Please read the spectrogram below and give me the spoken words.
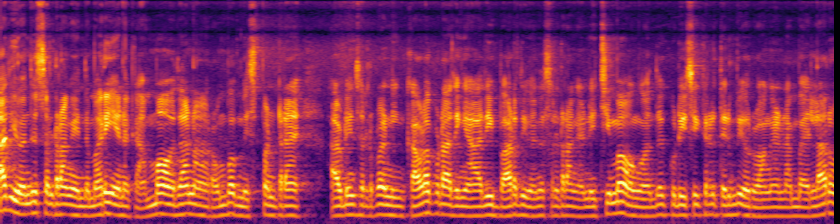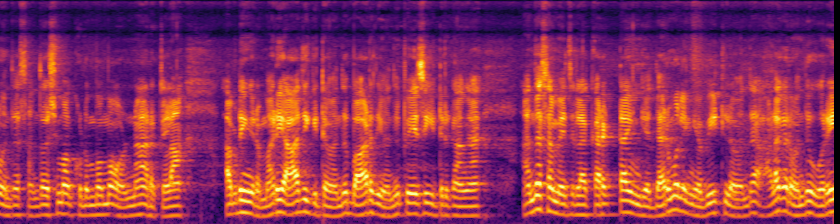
ஆதி வந்து சொல்கிறாங்க இந்த மாதிரி எனக்கு அம்மாவை தான் நான் ரொம்ப மிஸ் பண்ணுறேன் அப்படின்னு சொல்கிறப்ப நீங்கள் கவலைப்படாதீங்க ஆதி. பாரதி வந்து சொல்கிறாங்க நிச்சயமாக அவங்க வந்து கூடிய சீக்கிரம் திரும்பி வருவாங்க. நம்ம எல்லாரும் வந்து சந்தோஷமாக குடும்பமாக ஒன்றா இருக்கலாம் அப்படிங்கிற மாதிரி ஆதிக்கிட்ட வந்து பாரதி வந்து பேசிக்கிட்டு இருக்காங்க. அந்த சமயத்தில் கரெக்டாக இங்கே தர்மலிங்க வீட்டில் வந்து அழகர் வந்து ஒரே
